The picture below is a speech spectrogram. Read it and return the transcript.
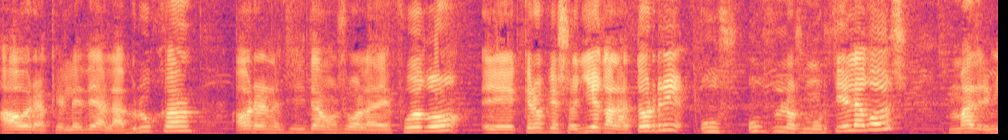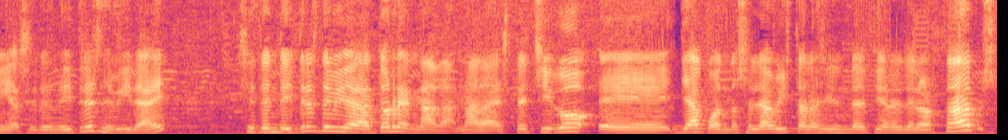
ahora que le dé a la bruja. Ahora necesitamos bola de fuego. Eh, Creo que eso llega a la torre. Uf, uf, los murciélagos. Madre mía, 73 de vida, eh 73 de vida a la torre, nada, nada. Este chico, eh, ya cuando se le ha visto las intenciones de los zaps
